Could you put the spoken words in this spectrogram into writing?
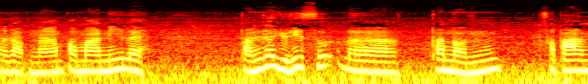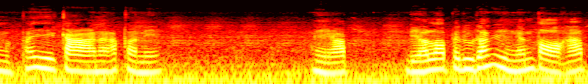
ระดับน้ำประมาณนี้เลย ตอนนี้เราอยู่ที่ถนนสะพานพระเอกานะครับ ตอนนี้ นี่ครับ เดี๋ยวเราไปดูด้านอื่นกันต่อครับ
